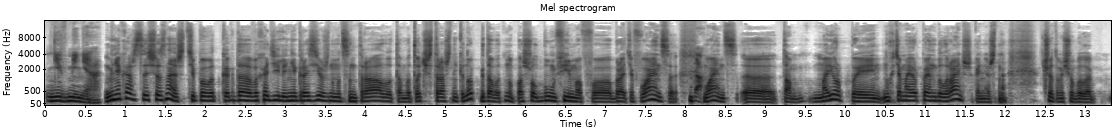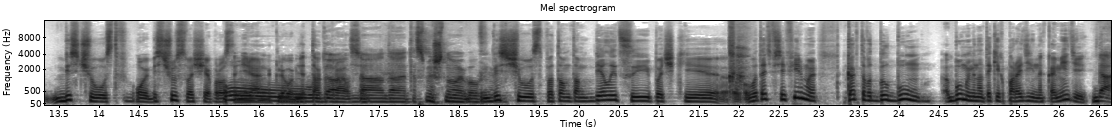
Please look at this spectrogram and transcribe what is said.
не в меня. Мне кажется, еще, знаешь, типа вот когда выходили «Не грози Южному Централу», там вот очень страшное кино, когда вот, ну, пошел бум фильмов э, братьев Вайнса, да. Вайнс, э, там, «Майор Пейн», ну, хотя «Майор Пейн» был раньше, конечно, что там еще было? «Без чувств», ой, «Без чувств» вообще просто нереально клево, мне так да, нравился. Да, да, это смешной был фильм. «Без чувств», потом там «Белые цыпочки», вот эти все фильмы, как-то вот был бум, бум именно таких пародийных комедий, да.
